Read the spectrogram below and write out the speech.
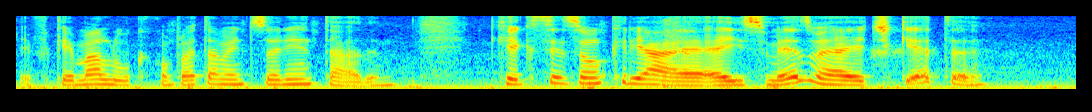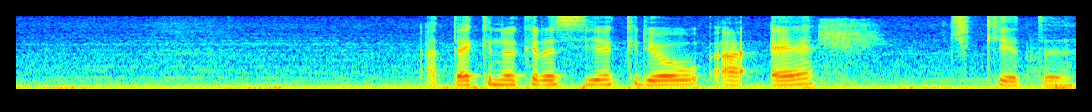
Eu fiquei maluca, completamente desorientada. O que, que vocês vão criar? É, é isso mesmo? É a etiqueta? A tecnocracia criou a etiqueta.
